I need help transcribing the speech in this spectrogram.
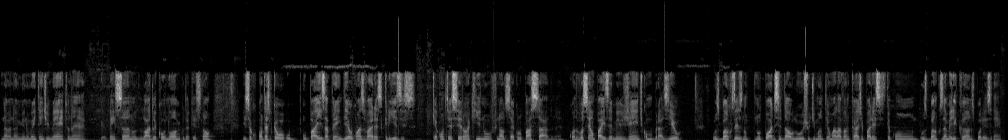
no, no meu entendimento, né, pensando do lado econômico da questão, isso acontece porque o, o, o país aprendeu com as várias crises que aconteceram aqui no final do século passado. Né? Quando você é um país emergente como o Brasil, os bancos eles não, não podem se dar o luxo de manter uma alavancagem parecida com os bancos americanos, por exemplo.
